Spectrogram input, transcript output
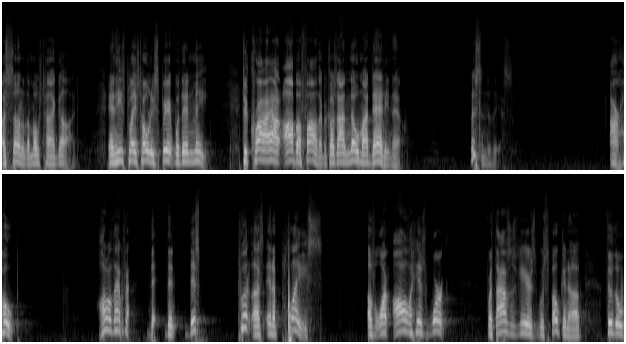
a son of the Most High God. And He's placed Holy Spirit within me to cry out, Abba, Father, because I know my daddy now. Listen to this. Our hope. All of that was right. That, that this put us in a place of what all his work for thousands of years was spoken of, through the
